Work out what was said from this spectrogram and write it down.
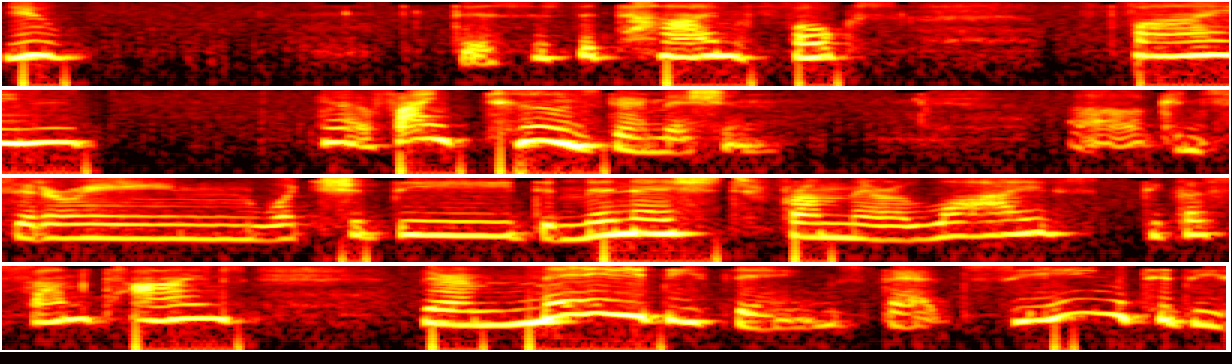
You. This is the time folks fine, you know, fine-tunes their mission uh, considering what should be diminished from their lives because sometimes there may be things that seem to be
